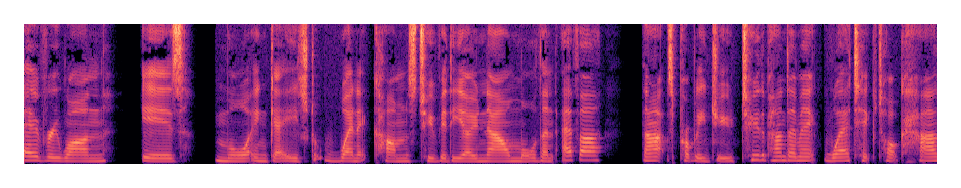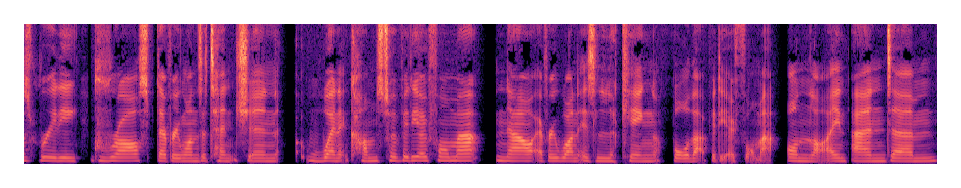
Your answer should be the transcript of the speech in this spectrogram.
everyone is more engaged when it comes to video now more than ever. That's probably due to the pandemic, where TikTok has really grasped everyone's attention when it comes to a video format. Now everyone is looking for that video format online. And um,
